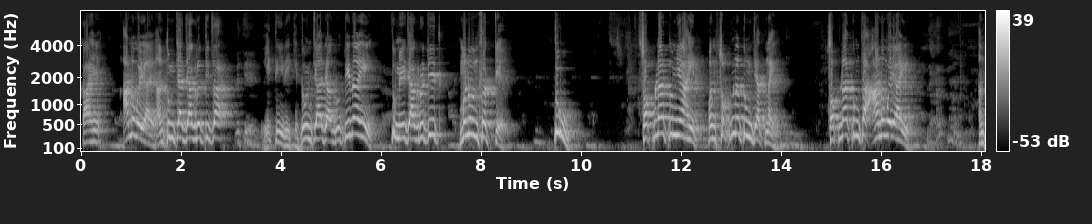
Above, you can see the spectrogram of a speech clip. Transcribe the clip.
काय आहे? अन्वय आहे. आणि तुमच्या जागृतीचा व्यतिरेक आहे. तुमच्या जागृती नाही. तुम्ही जागृतीत म्हणून सत्य. तू. स्वप्नात तुम्ही आहेत पण स्वप्न तुमच्यात नाही. स्वप्नात तुमचा अन्वय आहे. आणि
